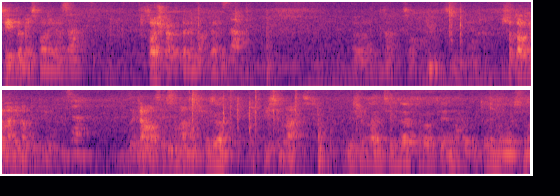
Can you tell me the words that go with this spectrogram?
Світленець Марія. За. Сочка Катерина Федорівна. За. Е, Так, цього. Звільнення. Шатокіна Аліна Петрівна. За. Зайкан Василь Семенович. За 18. 18 за, проти 0, утрималось 0.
